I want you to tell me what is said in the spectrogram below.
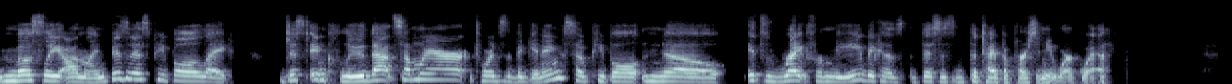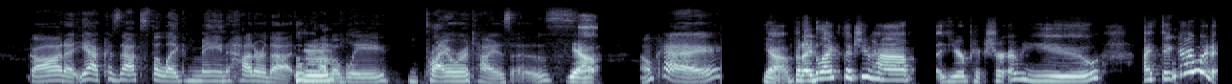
mostly online business people like just include that somewhere towards the beginning so people know it's right for me because this is the type of person you work with. Got it. Yeah, because that's the like main header that mm-hmm. probably prioritizes. Yeah. Okay. Yeah, but I like that you have your picture of you. I think I would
